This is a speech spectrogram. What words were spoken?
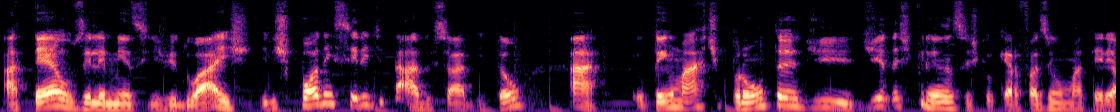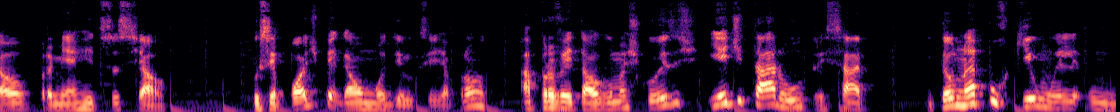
até os elementos individuais, eles podem ser editados, sabe? Então, ah, eu tenho uma arte pronta de Dia das Crianças, que eu quero fazer um material para minha rede social. Você pode pegar um modelo que seja pronto, aproveitar algumas coisas e editar outras, sabe? Então não é porque um, um,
